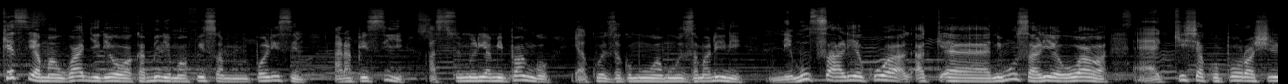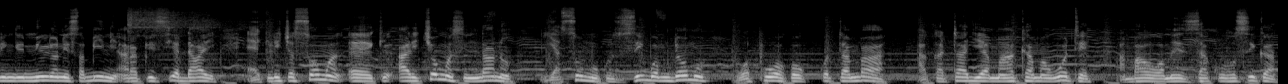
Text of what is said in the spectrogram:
Kesi ya mauaji iliyowakabili maafisa wa polisi RPC asimulia mipango ya kuweza kumuua muuza madini. Ni Musa aliyekuwa uh, ni Musa aliyeuawa uh, kisha kuporwa shilingi milioni sabini. RPC adai uh, kilichosomwa uh, alichomwa sindano ya sumu kuzibwa mdomo wa pua kwa kutambaa akataja mahakama wote ambao wameweza kuhusika.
